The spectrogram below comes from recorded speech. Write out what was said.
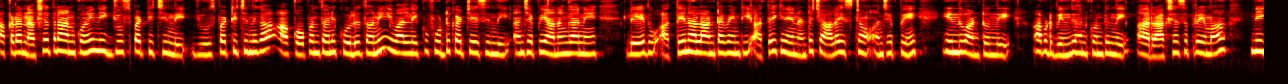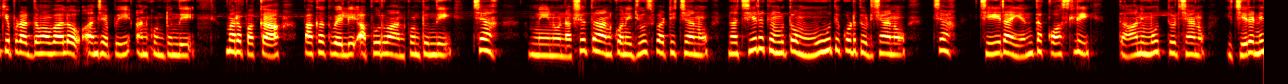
అక్కడ నక్షత్రం అనుకొని నీకు జ్యూస్ పట్టించింది. జ్యూస్ పట్టించిందిగా ఆ కోపంతోని కూలుతోని ఇవాళ నీకు ఫుడ్ కట్ చేసింది అని చెప్పి అనగానే లేదు అత్తయ్యని అలా అంటావేంటి? అత్తయ్యకి నేనంటే చాలా ఇష్టం అని చెప్పి ఇందు అంటుంది. అప్పుడు బిందు అనుకుంటుంది ఆ రాక్షస ప్రేమ నీకెప్పుడు అర్థం అవ్వాలో అని చెప్పి అనుకుంటుంది. మరో పక్క పక్కకు వెళ్ళి అపూర్వ అనుకుంటుంది ఛా నేను నక్షత్రం అనుకొని జ్యూస్ పట్టించాను. నా చీర కింగుతో మూతి కూడా తుడిచాను. ఛా చీర ఎంత కాస్ట్లీ. దాని మూతి తుడిచాను. ఈ చీరని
